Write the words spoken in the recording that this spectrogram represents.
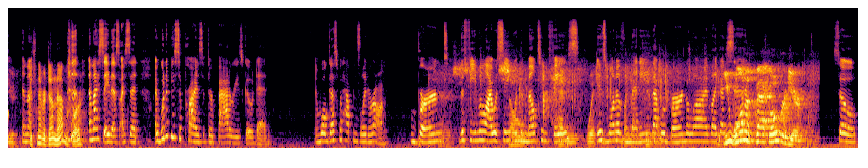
dude. and I, It's never done that before. and I say this, I said, I wouldn't be surprised if their batteries go dead. And well, guess what happens later on? Burned. The female I was seeing with the melting face is one of like, many that were burned alive, like I You said. want us back over here? So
